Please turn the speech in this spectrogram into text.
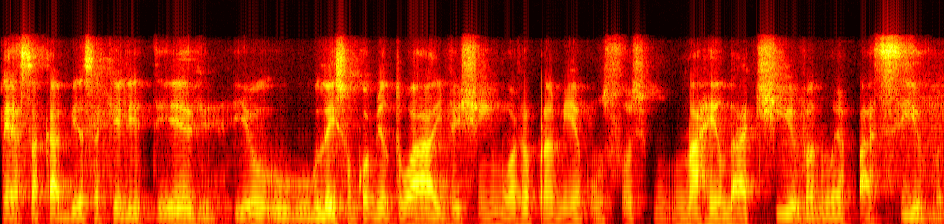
essa cabeça que ele teve, e o, o Gleison comentou, ah, investir em imóvel para mim é como se fosse uma renda ativa, não é passiva.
